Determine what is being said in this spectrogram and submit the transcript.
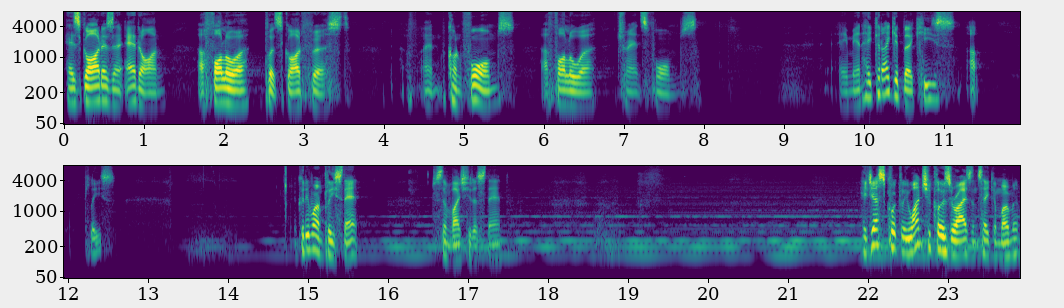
has God as an add on, a follower puts God first and conforms, a follower transforms. Amen. Hey, could I get the keys up, please? Could everyone please stand? Just invite you to stand. Hey, just quickly, why don't you close your eyes and take a moment?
